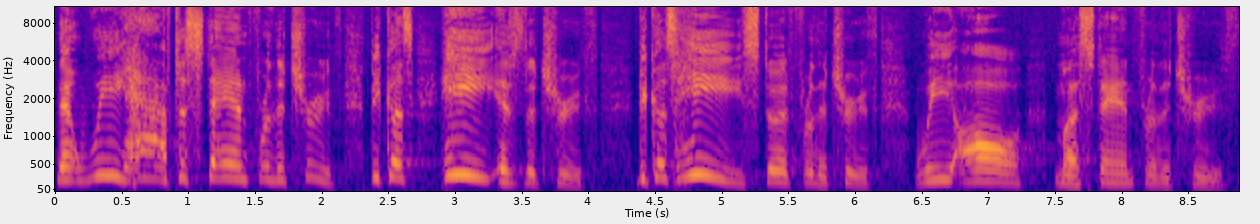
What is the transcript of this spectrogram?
then we have to stand for the truth because He is the truth, because He stood for the truth. We all must stand for the truth.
